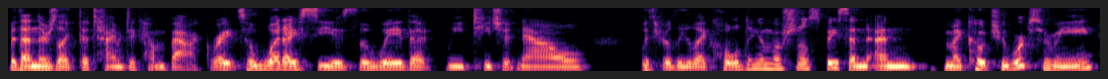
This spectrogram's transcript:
But then there's like the time to come back, right? So what I see is the way that we teach it now with really like holding emotional space. And and my coach who works for me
